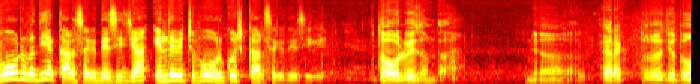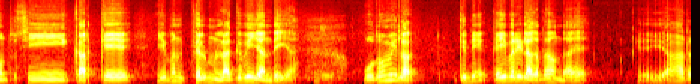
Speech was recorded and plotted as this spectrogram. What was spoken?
ਹੋਰ ਵਧੀਆ ਕਰ ਸਕਦੇ ਸੀ ਜਾਂ ਇਹਦੇ ਵਿੱਚ ਹੋਰ ਕੁਝ ਕਰ ਸਕਦੇ ਸੀਗੇ। ਉਹ ਤਾਂ ਆਲਵੇਜ਼ ਹੁੰਦਾ ਕੈਰੈਕਟਰ ਜਦੋਂ ਤੁਸੀਂ ਕਰਕੇ ਈਵਨ ਫਿਲਮ ਲੱਗ ਵੀ ਜਾਂਦੀ ਆ ਉਦੋਂ ਵੀ ਲੱਗ ਕਿਤੇ ਕਈ ਵਾਰੀ ਲੱਗਦਾ ਹੁੰਦਾ ਹੈ ਕਿ ਯਾਰ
